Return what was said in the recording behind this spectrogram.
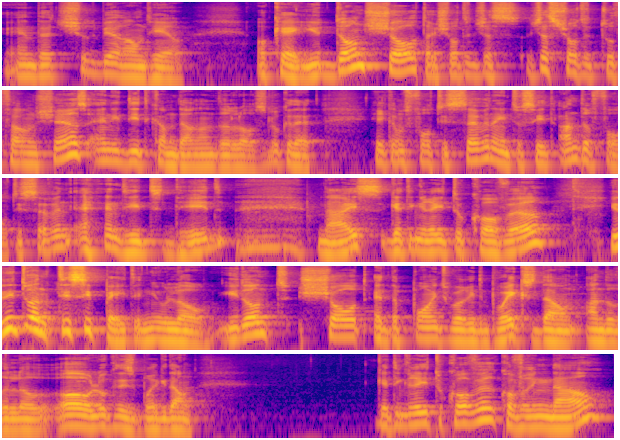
And that should be around here. Okay, you don't short. I shorted just just shorted 2,000 shares and it did come down under the lows. Look at that. Here comes 47. I need to see it under 47 and it did. Nice. Getting ready to cover. You need to anticipate a new low. You don't short at the point where it breaks down under the low. Oh, look at this breakdown. Getting ready to cover. Covering now.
